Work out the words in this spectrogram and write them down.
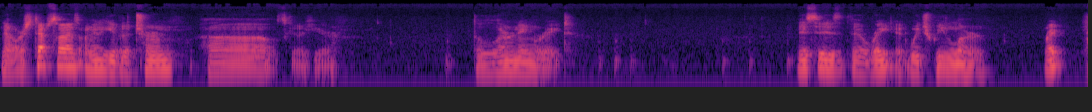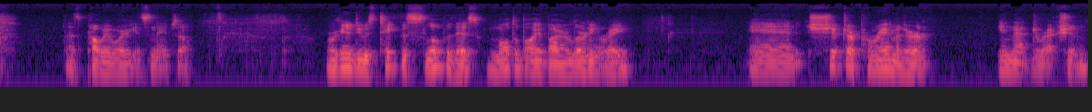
Now our step size, I'm going to give it a term, uh, let's it here, the learning rate. This is the rate at which we learn. right? That's probably where it gets the name. So what we're going to do is take the slope of this, multiply by our learning rate, and shift our parameter in that direction,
